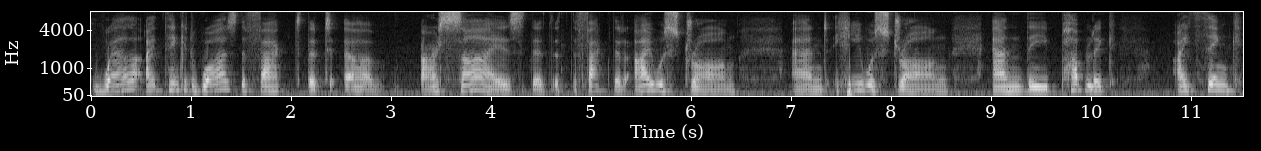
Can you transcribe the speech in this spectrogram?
Well, I think it was the fact that. Uh, our size, the, the, the fact that I was strong and he was strong, and the public, I think,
